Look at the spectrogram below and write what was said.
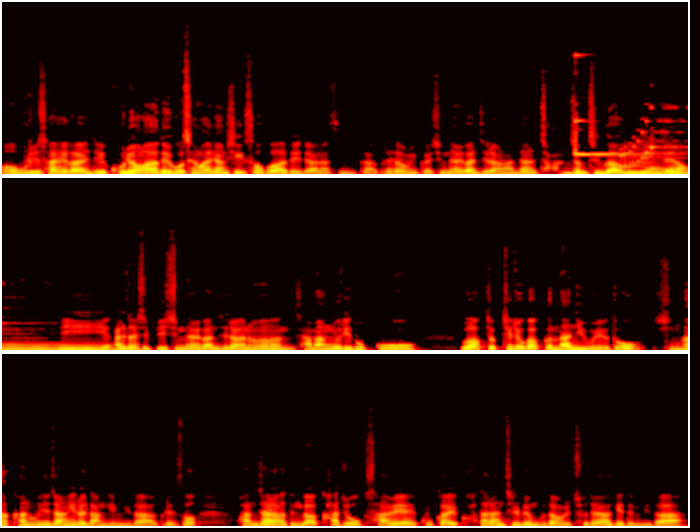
어, 우리 사회가 이제 고령화되고 생활 양식이 서구화되지 않았습니까? 그러다 네. 보니까 심혈관 질환 환자는 점점 증가하고 있는데요. 이 알다시피 심혈관 질환은 사망률이 높고 의학적 치료가 끝난 이후에도 심각한 후유 장애를 남깁니다. 그래서 환자라든가 가족, 사회, 국가의 커다란 질병 부담을 초래하게 됩니다.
